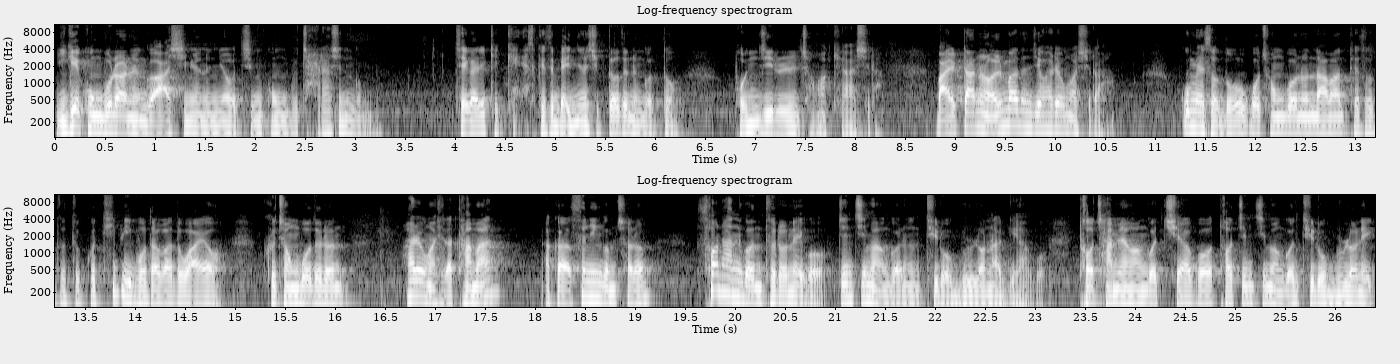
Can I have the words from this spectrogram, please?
이게 공부라는 거 아시면은요, 지금 공부 잘 하시는 겁니다. 제가 이렇게 계속해서 몇 년씩 떠드는 것도 본질을 정확히 아시라. 말단은 얼마든지 활용하시라. 꿈에서도 오고 정보는 남한테서도 듣고 TV 보다가도 와요. 그 정보들은 활용하시라. 다만 아까 순임금처럼 선한 건 드러내고 찜찜한 거는 뒤로 물러나게 하고 더 자명한 거 취하고 더 찜찜한 건 뒤로 물러내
